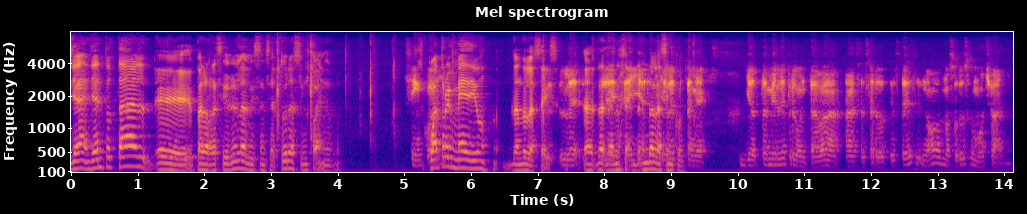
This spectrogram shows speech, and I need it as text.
ya, ya en total, eh, para recibir en la licenciatura, cinco años. Cinco Cuatro y medio, dando las seis. Ah, dando, las cinco. Yo también, yo también le preguntaba al sacerdote, ustedes, no, nosotros como ocho años.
